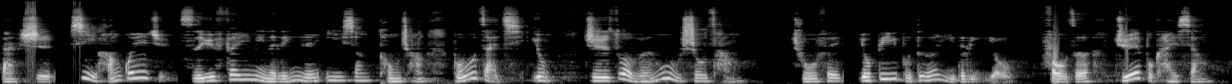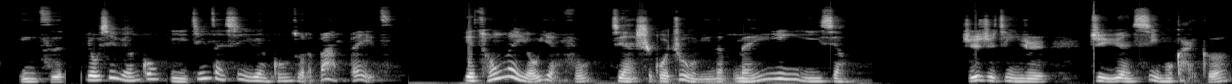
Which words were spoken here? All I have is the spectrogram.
但是戏行规矩，死于非命的伶人衣箱通常不再启用，只做文物收藏，除非有逼不得已的理由，否则绝不开箱。因此。有些员工已经在戏院工作了半辈子，也从未有眼福见识过著名的梅英衣箱。直至近日，剧院戏目改革，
